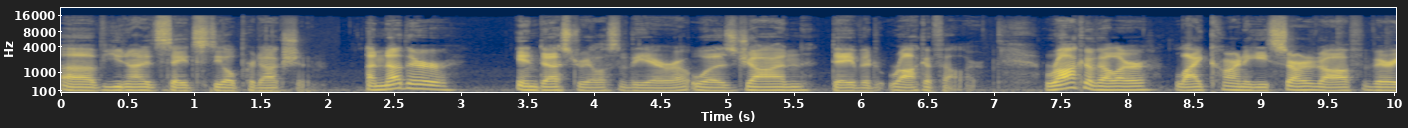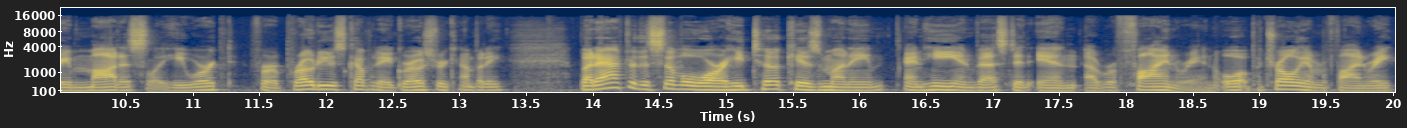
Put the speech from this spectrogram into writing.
of United States steel production. Another industrialist of the era was John David Rockefeller. Rockefeller, like Carnegie, started off very modestly. He worked for a produce company, a grocery company, but after the Civil War, he took his money and he invested in a refinery, an oil, petroleum refinery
